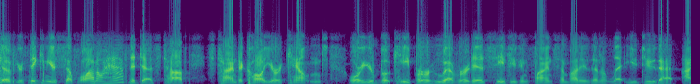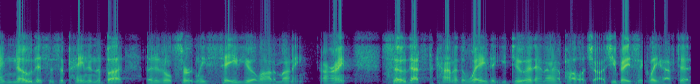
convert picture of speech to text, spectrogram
So if you're thinking to yourself, well I don't have the desktop, it's time to call your accountant or your bookkeeper, or whoever it is, see if you can find somebody that will let you do that. I know this is a pain in the butt, but it will certainly save you a lot of money. All right? So that's the kind of the way that you do it, and I apologize. You basically have to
